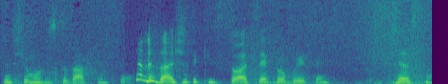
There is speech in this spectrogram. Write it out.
Те, що можу сказати. Я не знаю, що в таких ситуаціях робити. Чесно.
